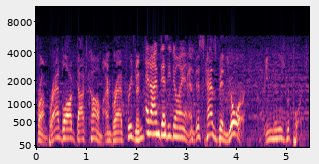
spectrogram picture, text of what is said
From bradblog.com, I'm Brad Friedman. And I'm Desi Doyen. And this has been your Green News Report.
